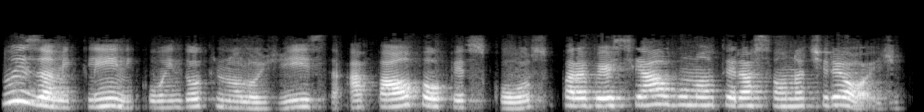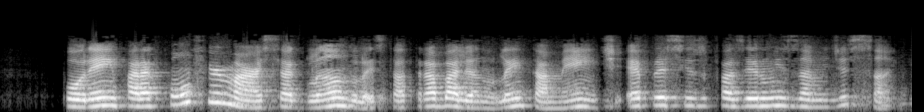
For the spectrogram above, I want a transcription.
No exame clínico, o endocrinologista apalpa o pescoço para ver se há alguma alteração na tireoide. Porém, para confirmar se a glândula está trabalhando lentamente, é preciso fazer um exame de sangue.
